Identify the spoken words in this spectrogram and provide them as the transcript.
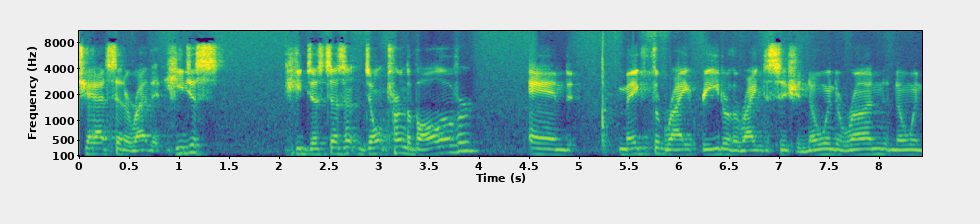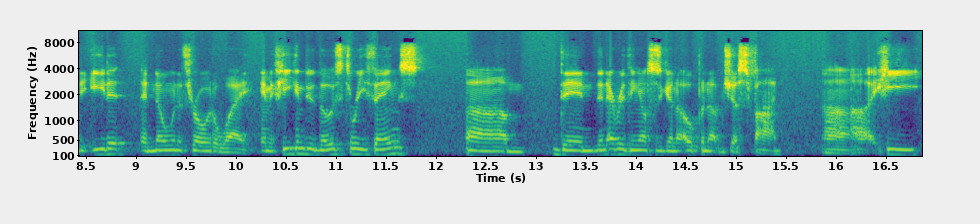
Chad said it right that he just he just doesn't don't turn the ball over and make the right read or the right decision. Know when to run, know when to eat it, and know when to throw it away. And if he can do those three things, um, then then everything else is going to open up just fine. Uh, he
